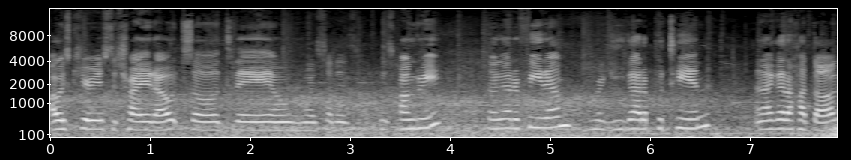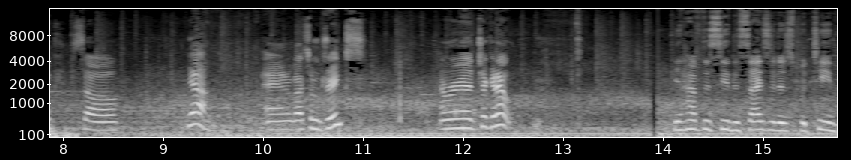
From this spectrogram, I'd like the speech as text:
I was curious to try it out. So today my son is he's hungry. So I gotta feed him. He got a poutine and I got a hot dog. So yeah, and we got some drinks, and we're gonna check it out. You have to see the size of this poutine.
